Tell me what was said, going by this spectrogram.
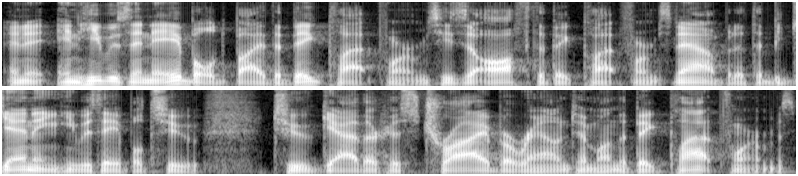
and it, and he was enabled by the big platforms. He's off the big platforms now, but at the beginning he was able to to gather his tribe around him on the big platforms.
